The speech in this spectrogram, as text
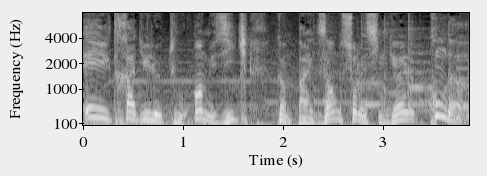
et il traduit le tout en musique, comme par exemple sur le single Condor.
